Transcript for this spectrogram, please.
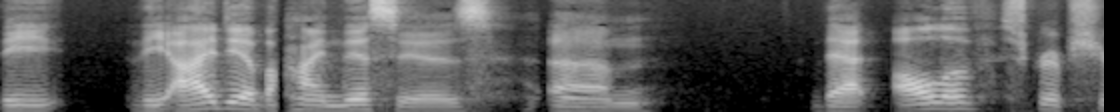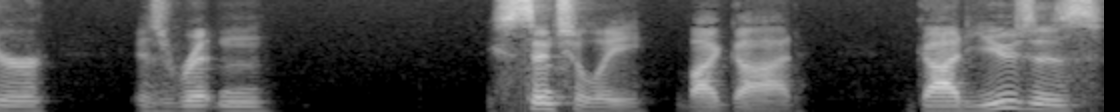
The the idea behind this is um, that all of Scripture is written essentially by God. God uses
